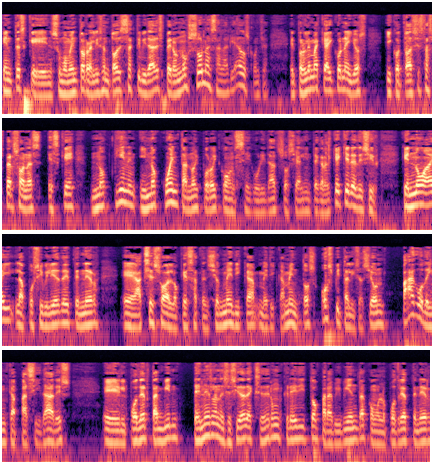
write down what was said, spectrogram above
gentes que en su momento realizan todas esas actividades, pero no son asalariados, Concha. El problema que hay con ellos y con todas estas personas es que no tienen y no cuentan hoy por hoy con seguridad social integral. ¿Qué quiere decir? Que no hay la posibilidad de tener eh, acceso a lo que es atención médica, medicamentos, hospitalización, pago de incapacidades, el poder también tener la necesidad de acceder a un crédito para vivienda como lo podría tener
